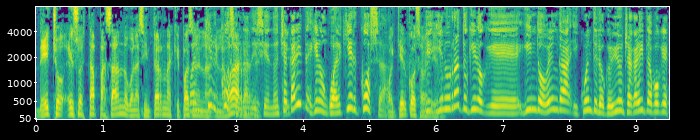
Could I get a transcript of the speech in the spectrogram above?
De hecho, eso está pasando con las internas que pasan en la, en la cosa barra. están diciendo. En Chacarita dijeron cualquier cosa. Cualquier cosa Y, y en un rato quiero que Guindo venga y cuente lo que vio en Chacarita, porque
